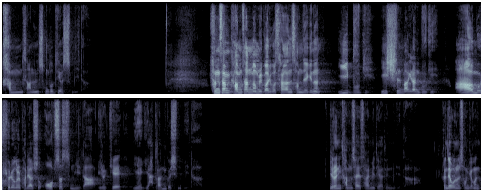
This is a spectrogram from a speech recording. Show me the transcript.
감사하는 성도들이었습니다. 항상 감사한 마음을 가지고 살아가는 사람들에게는 이 무기, 이 실망이란 무기 아무 효력을 발휘할 수 없었습니다. 이렇게 얘기하더라는 것입니다. 이런 감사의 삶이 되어야 됩니다. 그런데 오늘 성경은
